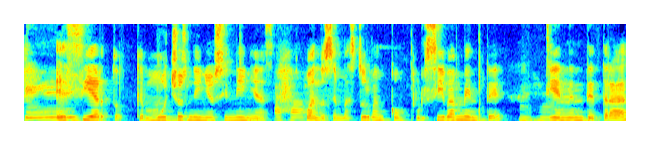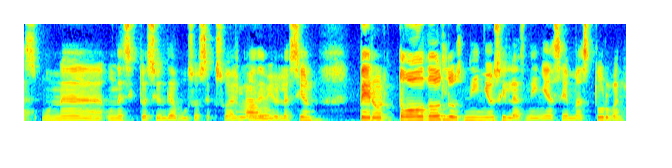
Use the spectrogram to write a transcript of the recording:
Es cierto que muchos niños y niñas, Ajá. cuando se masturban compulsivamente, tienen detrás una, una situación de abuso sexual o de Claro. violación, pero todos los niños y las niñas se masturban.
